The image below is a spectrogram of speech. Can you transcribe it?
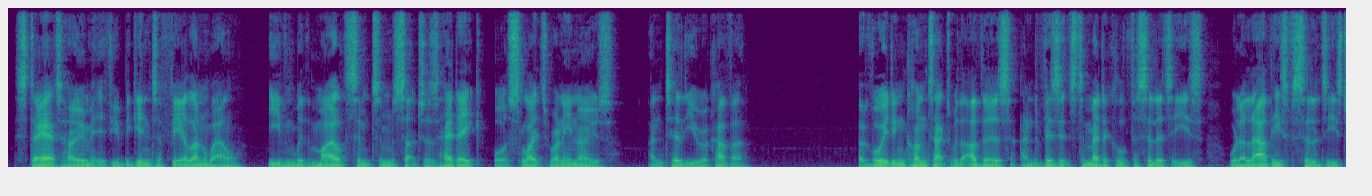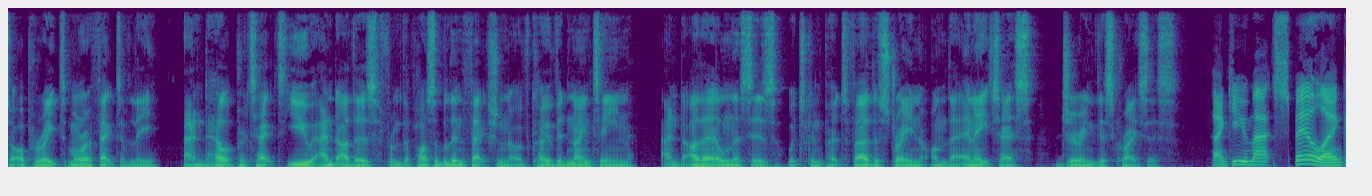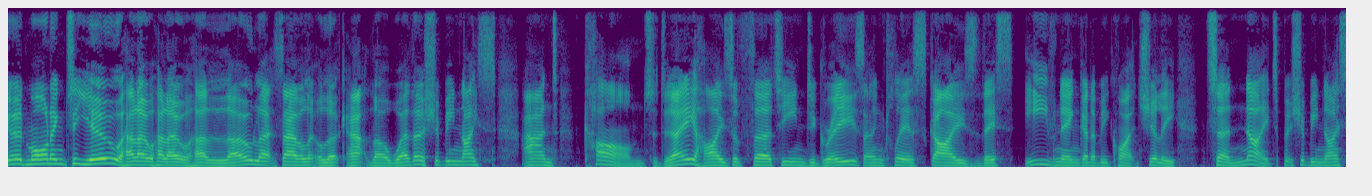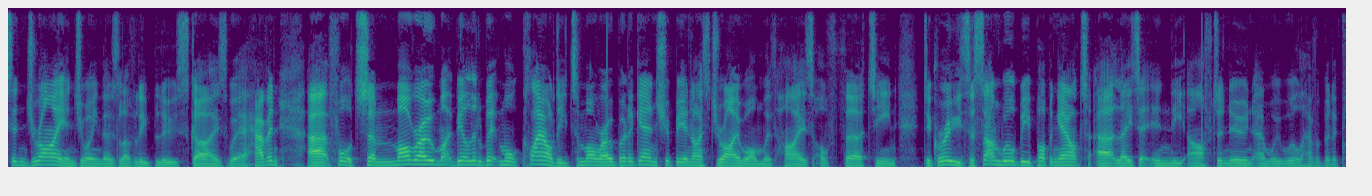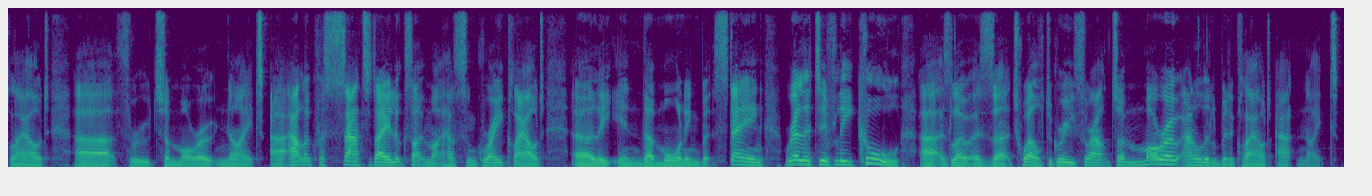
Stay at home if you begin to feel unwell even with mild symptoms such as headache or slight runny nose, until you recover. Avoiding contact with others and visits to medical facilities will allow these facilities to operate more effectively and help protect you and others from the possible infection of COVID 19 and other illnesses which can put further strain on the NHS during this crisis. Thank you, Matt Spill, and good morning to you. Hello, hello, hello. Let's have a little look at the weather. Should be nice and calm today. Highs of 13 degrees and clear skies this evening. Going to be quite chilly tonight, but should be nice and dry, enjoying those lovely blue skies we're having. Uh, for tomorrow, might be a little bit more cloudy tomorrow, but again, should be a nice dry one with highs of 13 degrees. The sun will be popping out uh, later in the afternoon, and we will have a bit of cloud uh, through tomorrow night. Uh, outlook for Saturday looks like we might have some grey cloud early in the morning, but staying relatively cool, uh, as low as uh, 12 degrees throughout tomorrow, and a little bit of cloud at night.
